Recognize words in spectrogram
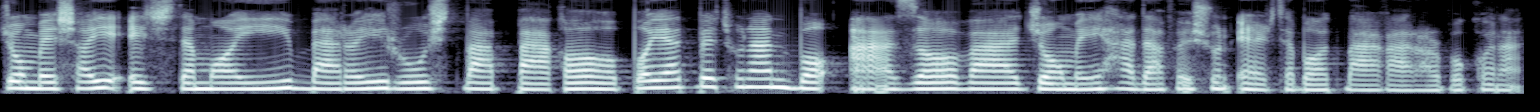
جنبش های اجتماعی برای رشد و بقا باید بتونن با اعضا و جامعه هدفشون ارتباط برقرار بکنن.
